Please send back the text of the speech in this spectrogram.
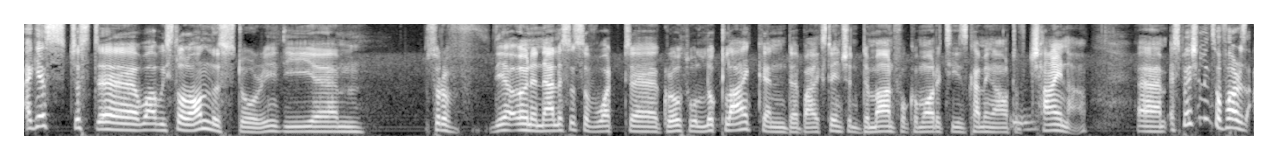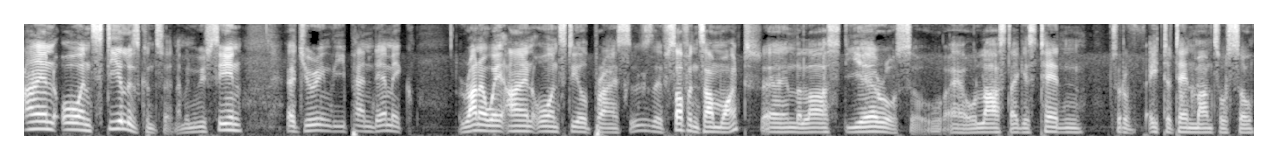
I guess, just uh, while we're still on this story, the um, sort of their own analysis of what uh, growth will look like, and uh, by extension, demand for commodities coming out of mm. China, um, especially insofar as iron ore and steel is concerned. I mean, we've seen uh, during the pandemic runaway iron ore and steel prices. They've softened somewhat uh, in the last year or so, uh, or last, I guess, 10, sort of 8 to 10 months or so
